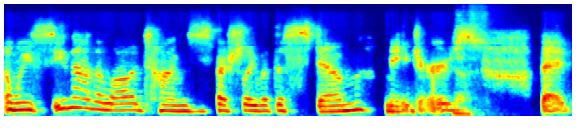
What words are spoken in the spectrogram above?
And we see that a lot of times, especially with the STEM majors. Yes. That,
